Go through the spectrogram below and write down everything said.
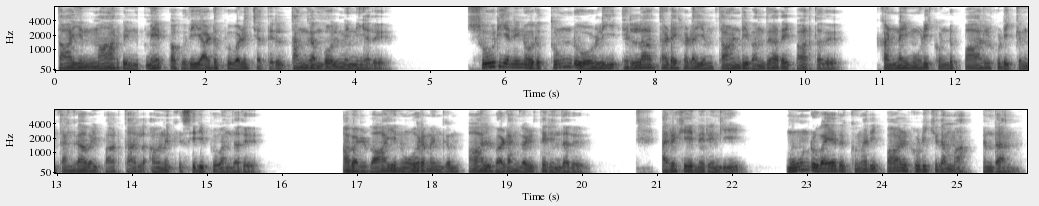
தாயின் மார்பின் மேற்பகுதி அடுப்பு வெளிச்சத்தில் தங்கம் போல் மின்னியது. சூரியனின் ஒரு துண்டு ஒளி எல்லா தடைகளையும் தாண்டி வந்து அதை பார்த்தது. கண்ணை மூடிக்கொண்டு பால் குடிக்கும் தங்காவை பார்த்தால் அவனுக்கு சிரிப்பு வந்தது. அவள் வாயின் ஓரமெங்கும் பால் வடங்கள் தெரிந்தது. அருகே நெருங்கி மூன்று வயது குமரி பால் குடிக்குதம்மா என்றான்.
